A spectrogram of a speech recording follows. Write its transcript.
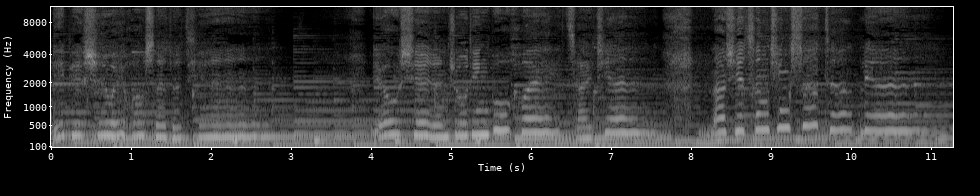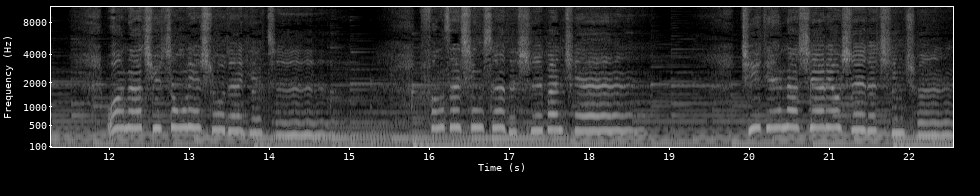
离别时微黄色的天，有些人注定不会再见。那些曾青涩的脸，我拿去种莲树的叶子，放在青涩的石板前，祭奠那些流逝的青春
